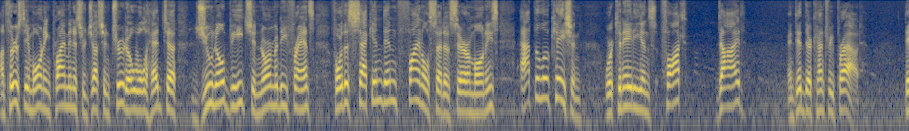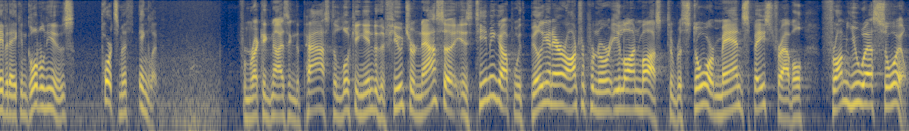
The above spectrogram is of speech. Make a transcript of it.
On Thursday morning, Prime Minister Justin Trudeau will head to Juno Beach in Normandy, France, for the second and final set of ceremonies at the location where Canadians fought, died, and did their country proud. David Akin, Global News, Portsmouth, England. From recognizing the past to looking into the future, NASA is teaming up with billionaire entrepreneur Elon Musk to restore manned space travel from U.S. soil.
